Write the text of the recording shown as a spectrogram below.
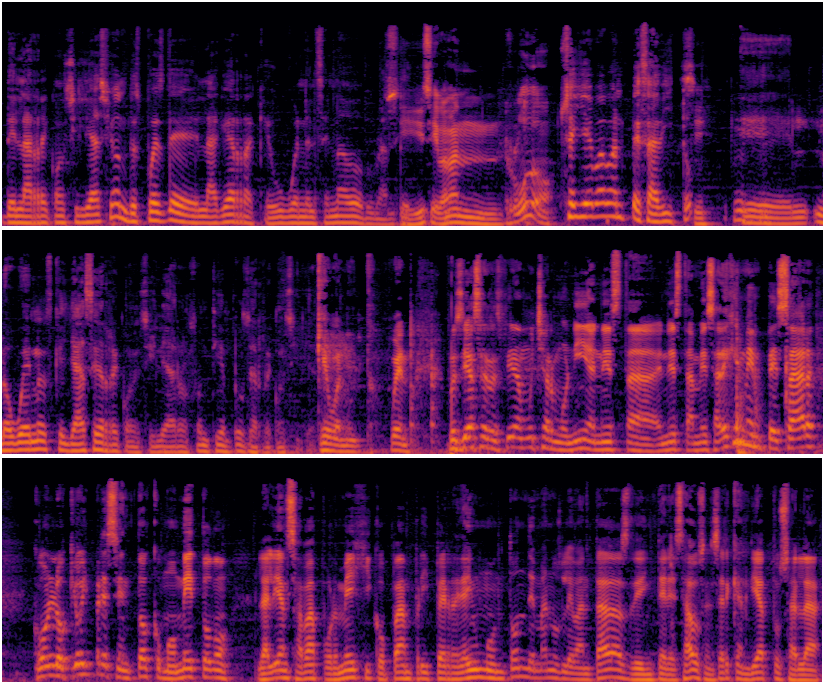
de la reconciliación después de la guerra que hubo en el Senado durante... Sí, se llevaban rudo. Se llevaban pesadito. Sí. Eh, lo bueno es que ya se reconciliaron, son tiempos de reconciliación. Qué bonito. Bueno, pues ya se respira mucha armonía en esta, en esta mesa. Déjenme empezar con lo que hoy presentó como método la Alianza Va por México, PAN, PRI, PRD. Hay un montón de manos levantadas de interesados en ser candidatos a la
